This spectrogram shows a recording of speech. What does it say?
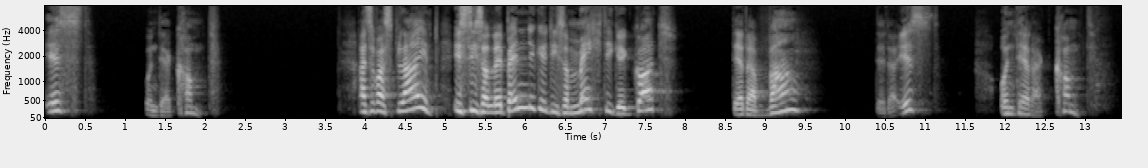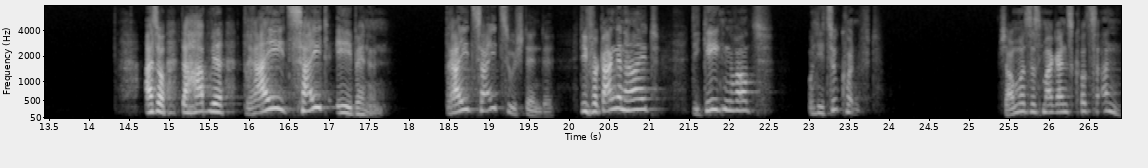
ist und der kommt. Also was bleibt, ist dieser lebendige, dieser mächtige Gott, der da war, der da ist und der da kommt. Also da haben wir drei Zeitebenen, drei Zeitzustände. Die Vergangenheit, die Gegenwart und die Zukunft. Schauen wir uns das mal ganz kurz an.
